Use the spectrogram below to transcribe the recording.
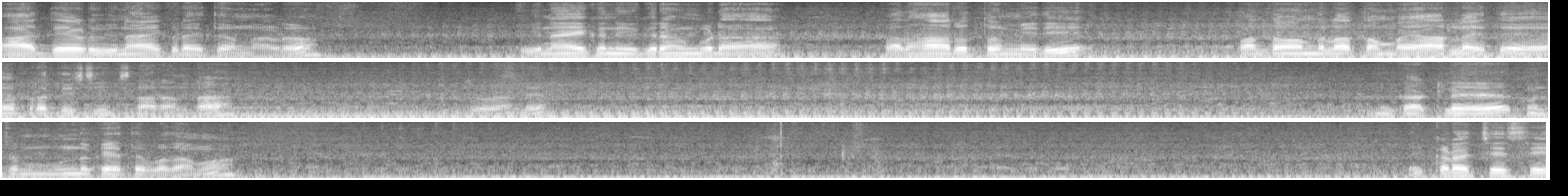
ఆదిదేవుడు వినాయకుడు అయితే ఉన్నాడు. వినాయకుని విగ్రహం కూడా పదహారు తొమ్మిది పంతొమ్మిది వందల తొంభై ఆరులో అయితే ప్రతిష్ఠించినారంట. చూడండి. ఇంకా అట్లే కొంచెం ముందుకైతే పోదాము. ఇక్కడ వచ్చేసి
